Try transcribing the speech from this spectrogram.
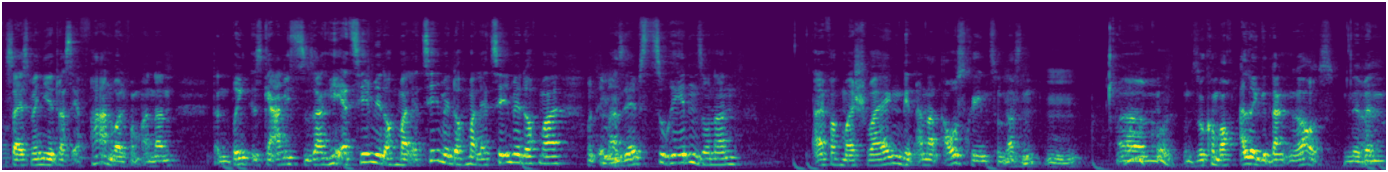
Das heißt, wenn ihr etwas erfahren wollt vom anderen, dann bringt es gar nichts zu sagen, hey, erzähl mir doch mal, erzähl mir doch mal, erzähl mir doch mal und immer selbst zu reden, sondern einfach mal schweigen, den anderen ausreden zu lassen. Mhm. Ah, Ähm, cool. Und so kommen auch alle Gedanken raus. Ne, Wenn,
